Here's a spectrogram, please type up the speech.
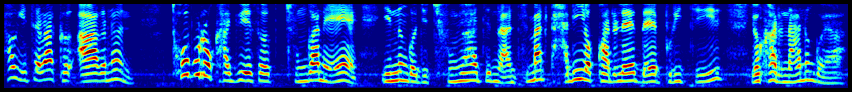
하고 있잖아. 그 아는 톱으로 가기 위해서 중간에 있는 거지. 중요하지는 않지만 다리 역할을 해. 내 브릿지 역할은 하는 거야.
